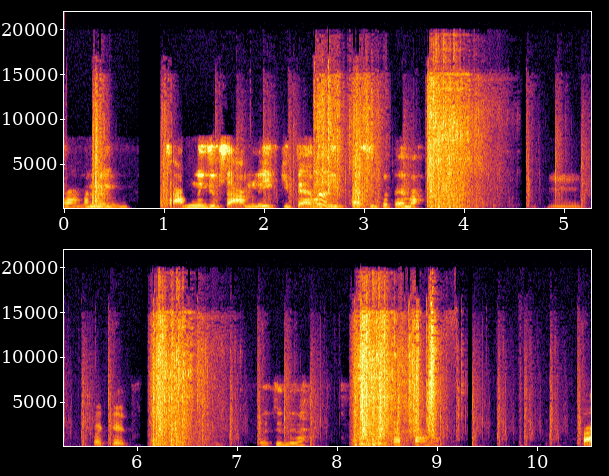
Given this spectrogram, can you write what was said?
สามพันหนึ่งสามหนึ่งสิบสามลีกกี่แต้มมาทีแปดสิบกว่าแต้มปะอืม ไปเก็บไปเจอเรือตัดเปล่าปะใต้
